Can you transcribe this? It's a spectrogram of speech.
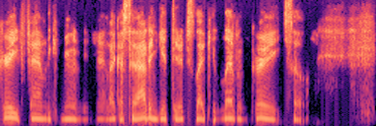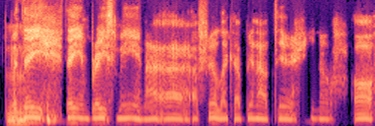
great family community, man. Like I said, I didn't get there It's like 11th grade, so but mm-hmm. they they embraced me, and I, I, I feel like I've been out there, you know, all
